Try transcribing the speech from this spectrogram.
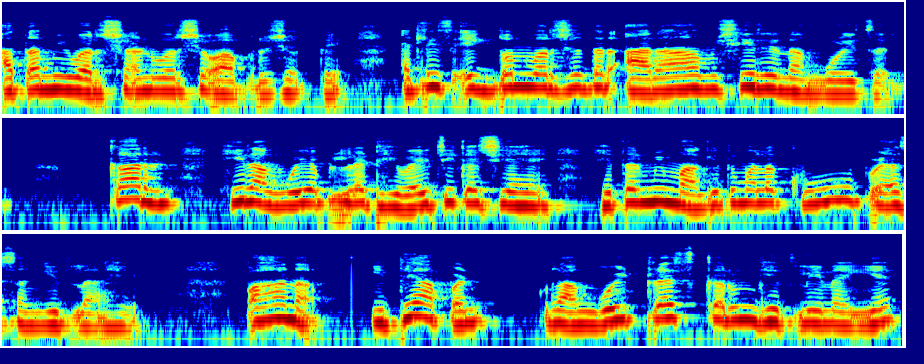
आता मी वर्षानुवर्ष वापरू शकते. ॲटलिस्ट एक दोन वर्ष तर आरामशीर ही रांगोळी चालेल. कारण ही रांगोळी आपल्याला ठेवायची कशी आहे हे तर मी मागे तुम्हाला खूप वेळा सांगितलं आहे. पहा ना इथे आपण रांगोळी ट्रेस करून घेतली नाही आहे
